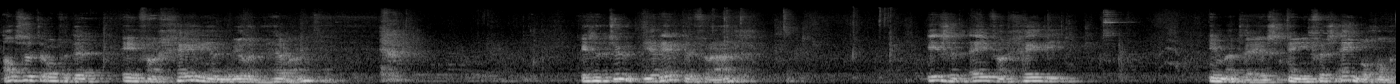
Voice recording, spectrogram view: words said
Als we het over de evangeliën willen hebben, is natuurlijk direct de vraag: is het evangelie in Matthäus 1 vers 1 begonnen?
